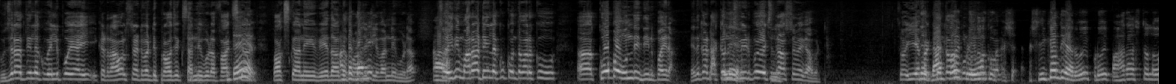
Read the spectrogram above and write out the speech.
గుజరాతీలకు వెళ్ళిపోయాయి ఇక్కడ రావాల్సినటువంటి ప్రాజెక్ట్స్ అన్ని కూడా ఫాక్స్ ఫాక్స్ కానీ వేదాంత ప్రాజెక్టులు ఇవన్నీ కూడా. సో ఇది మరాఠీలకు కొంతవరకు కోపం ఉంది దీనిపైన. ఎందుకంటే అక్కడ నుంచి విడిపోయి వచ్చిన రాష్ట్రమే కాబట్టి. సో ఈ శ్రీకాంత్ గారు ఇప్పుడు మహారాష్ట్రలో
